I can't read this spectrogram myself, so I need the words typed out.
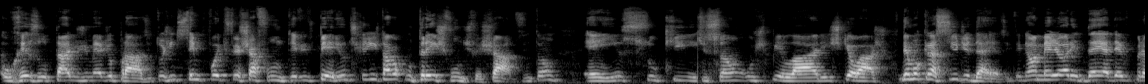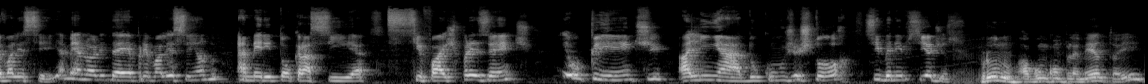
o resultado de médio prazo. Então a gente sempre foi de fechar fundo. Teve períodos que a gente estava com três fundos fechados. Então é isso que, que são os pilares que eu acho. Democracia de ideias, entendeu? A melhor ideia deve prevalecer. E a melhor ideia prevalecendo, a meritocracia se faz presente e o cliente alinhado com o gestor se beneficia disso. Bruno, algum complemento aí?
